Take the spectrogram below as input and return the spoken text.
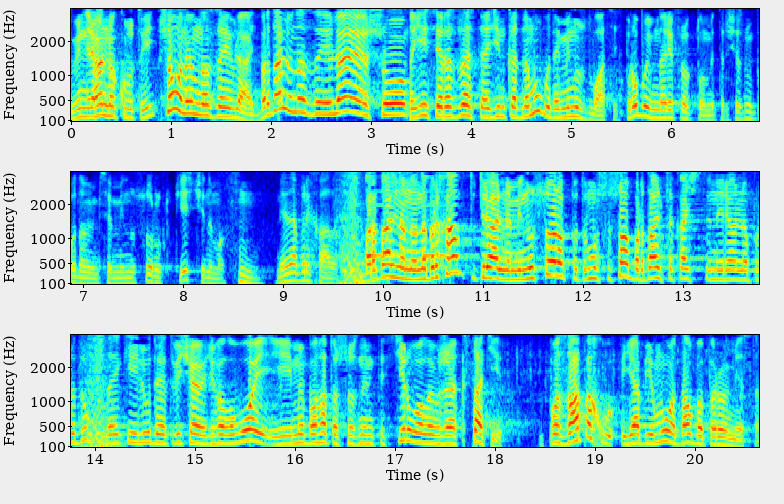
Він реально крутий. Що вони в нас заявляють? Бардаль у нас заявляє, що якщо розвести один к одному, буде мінус 20. Пробуємо на рефрактометр. Зараз ми подивимося, мінус 40 тут є чи нема. Хм, Не набрехали. Бардаль нам не набрехав, тут реально мінус 40, тому що що, бардаль це качественний реально продукт, за який люди відповідають головою, і ми багато що з ним тестували вже. Кстати. По запаху я б йому дав би перше місце.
